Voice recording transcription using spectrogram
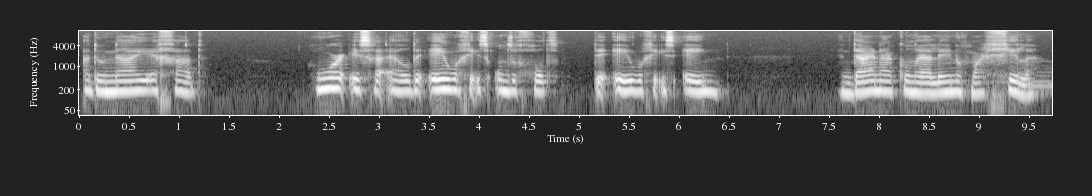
Adonai Echad. Hoor Israël, de eeuwige is onze God, de eeuwige is één. En daarna kon hij alleen nog maar gillen.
